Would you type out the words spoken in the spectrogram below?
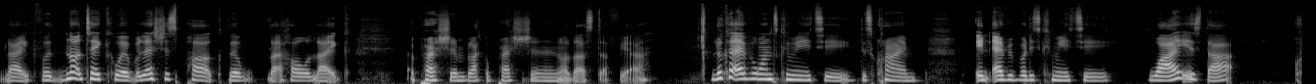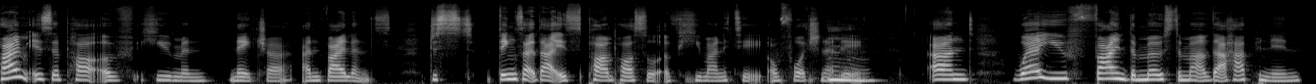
like for not take away, but let's just park the that whole like oppression, black oppression and all that stuff, yeah. Look at everyone's community. this crime in everybody's community. Why is that? Crime is a part of human nature and violence. Just things like that is part and parcel of humanity, unfortunately. Mm. And where you find the most amount of that happening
